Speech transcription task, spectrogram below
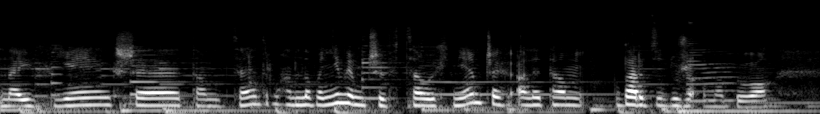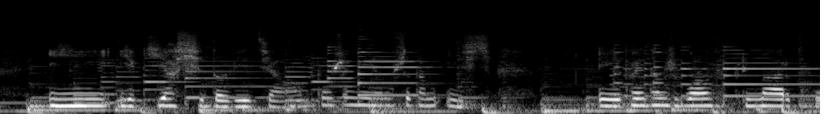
największe tam centrum handlowe, nie wiem czy w całych Niemczech, ale tam bardzo dużo ono było. I jak ja się dowiedziałam, Boże nie, muszę tam iść. I pamiętam, że byłam w Primarku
